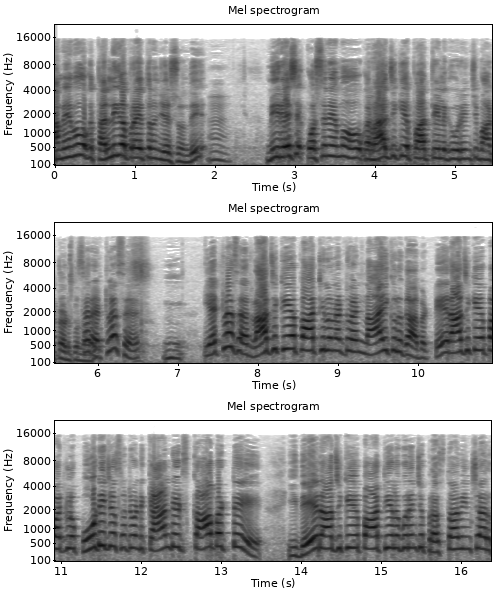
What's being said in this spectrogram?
ఆమెమో ఒక తల్లిగా ప్రయత్నం చేస్తుంది. మీరేసే క్వశ్చన్ ఏమో ఒక రాజకీయ పార్టీల గురించి సార్ మాట్లాడుతున్నారు ఎట్లా సార్? ఎట్లా సార్? రాజకీయ పార్టీలో ఉన్నటువంటి నాయకులు కాబట్టే రాజకీయ పార్టీలో పోటీ చేసినటువంటి క్యాండిడేట్స్ కాబట్టే ఇదే రాజకీయ పార్టీల గురించి ప్రస్తావించారు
